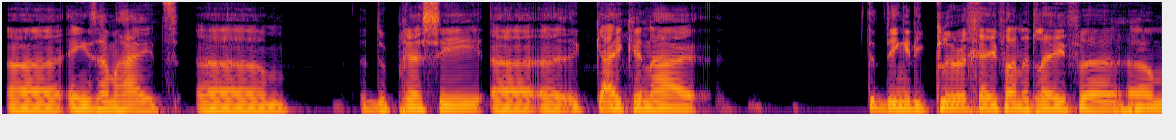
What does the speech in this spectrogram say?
eh, eenzaamheid, ehm, depressie. eh, eh, kijken naar de dingen die kleur geven aan het leven. Het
